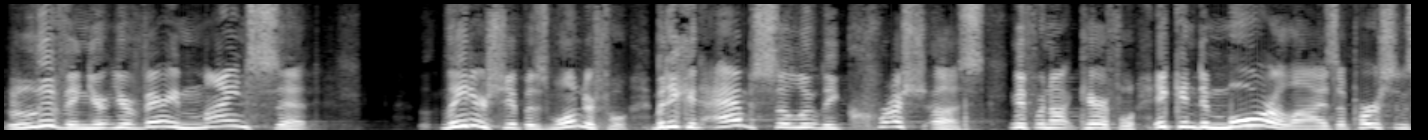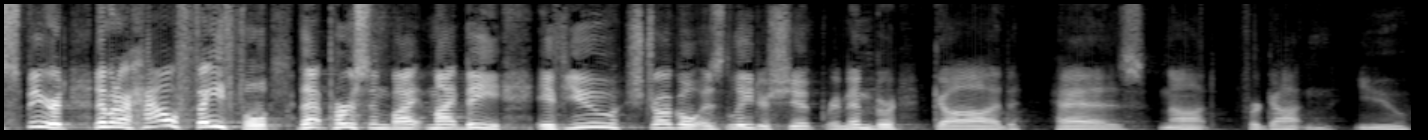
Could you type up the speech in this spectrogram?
living, your, your very mindset? Leadership is wonderful, but it can absolutely crush us if we're not careful. It can demoralize a person's spirit, no matter how faithful that person might be. If you struggle as leadership, remember, God has not forgotten you.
